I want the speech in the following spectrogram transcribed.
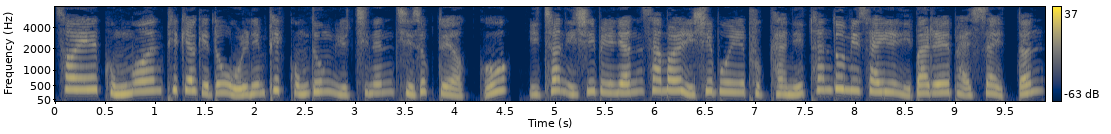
서해 공무원 피격에도 올림픽 공동 유치는 지속되었고 2021년 3월 25일 북한이 탄도미사일 이발을 발사했던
